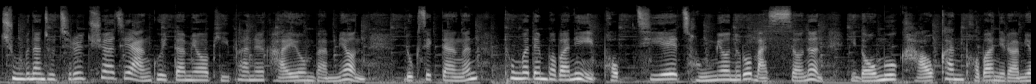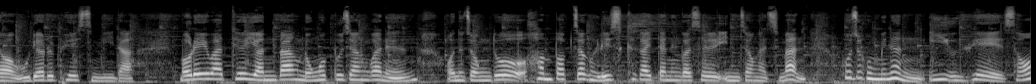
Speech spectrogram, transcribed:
충분한 조치를 취하지 않고 있다며 비판을 가해온 반면 녹색당은 통과된 법안이 법치에 정면으로 맞서는 너무 가혹한 법안이라며 우려를 표했습니다. 머레이 와트 연방 농업부 장관은 어느 정도 헌법적 리스크가 있다는 것을 인정하지만 호주 국민은 이 의회에서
